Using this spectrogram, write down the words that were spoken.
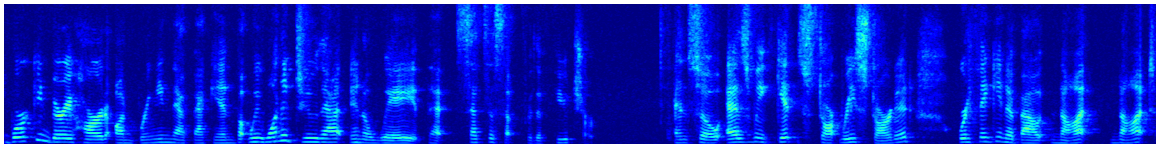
working very hard on bringing that back in, but we want to do that in a way that sets us up for the future. And so as we get start restarted, we're thinking about not not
